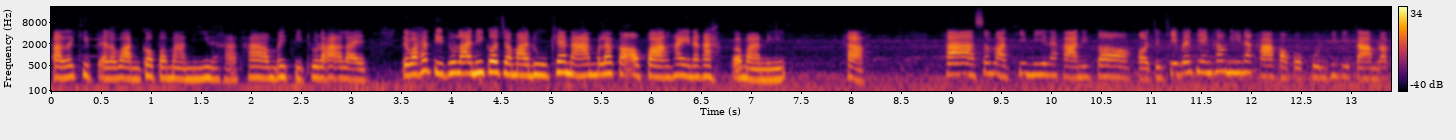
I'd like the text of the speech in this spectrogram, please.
ภารกิจแต่ละวันก็ประมาณนี้นะคะ ถ้าไม่ติดธุระอะไร แต่ว่าถ้าติดธุระนี่ก็จะมาดูแค่น้ำแล้วก็เอาฟางให้นะคะ ประมาณนี้ค่ะ ค่ะสำหรับคลิปนี้นะคะ นี่ก็ขอจบคลิปไว้เพียงเท่านี้นะคะ ขอขอบคุณที่ติดตามรับ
